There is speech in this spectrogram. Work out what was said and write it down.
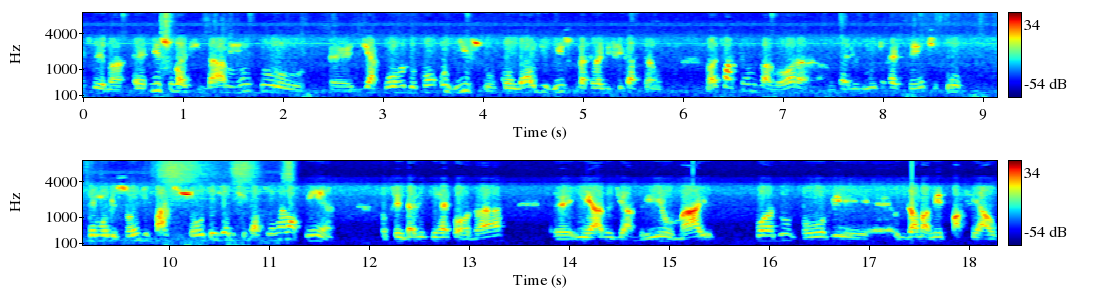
Perceba, é, isso vai se dar muito é, de acordo com o risco, com o grau de risco daquela edificação. Nós passamos agora, um período muito recente, por demolições de partes soltas de edificações na Lapinha. Vocês devem se recordar, é, em de abril, maio, quando houve é, o desabamento parcial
